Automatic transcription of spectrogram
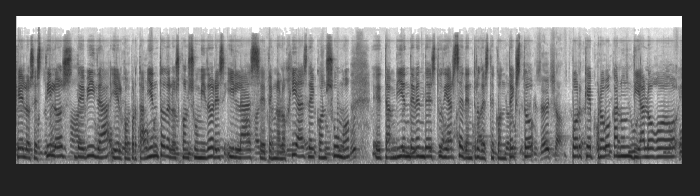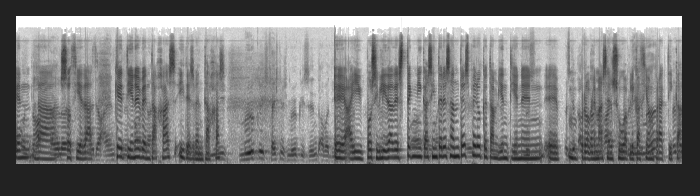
que los estilos de vida y el comportamiento de los consumidores y las eh, tecnologías de consumo eh, también deben de estudiarse dentro de este contexto porque provocan un diálogo en la sociedad que tiene ventajas y desventajas. hay posibilidades técnicas interesantes, pero que también tienen eh, problemas en su aplicación práctica.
